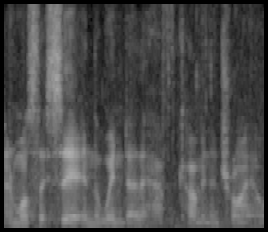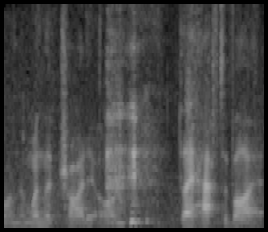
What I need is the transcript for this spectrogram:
And once they see it in the window, they have to come in and try it on. And when they've tried it on, they have to buy it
